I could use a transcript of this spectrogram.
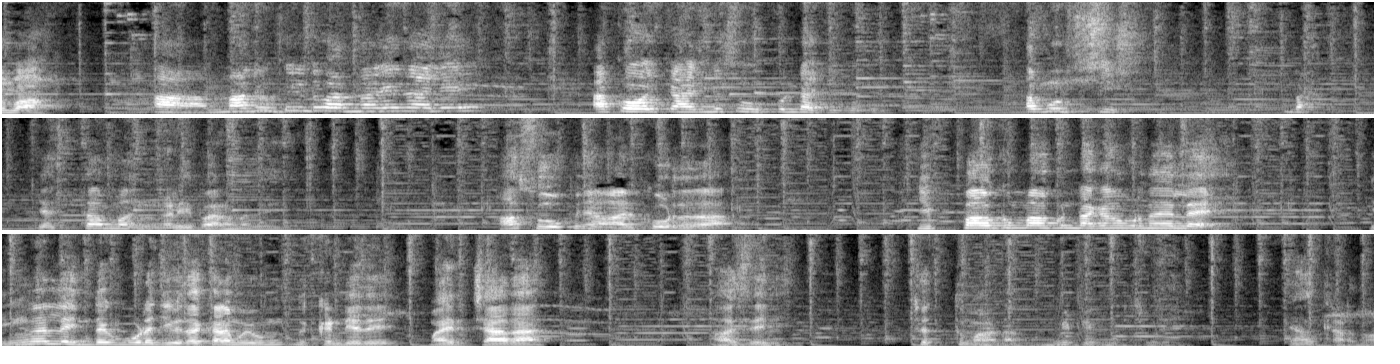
ആ വാ. വന്നു മാ ആ അമ്മാന്റെ വന്നു കഴിഞ്ഞാൽ ആ കോഴിക്കാലിന്റെ സൂപ്പ് ഉണ്ടാക്കി കൊടുക്കും. ആ കുടിച്ച്. ബാ. എത്താ മങ്ങളീ പറയണത്? ആ സൂപ്പ് ഞാൻ ആർക്ക് കൊടുത്തതാ? ഇപ്പാക്കും മാക്കും ഉണ്ടാക്കാൻ കൊടുന്നതല്ലേ നിങ്ങളല്ലേ എന്റെ കൂടെ ജീവിതക്കാലം മുഴുവൻ നിൽക്കേണ്ടത്? മരിച്ചാതാ? അത് ശരി. ചെത്തുമാടാ മാട ഉമ്മിപ്പേ കുടിച്ചോളി ഞാൻ കടന്നു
